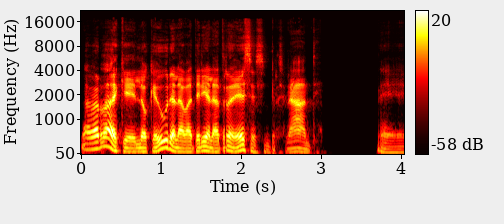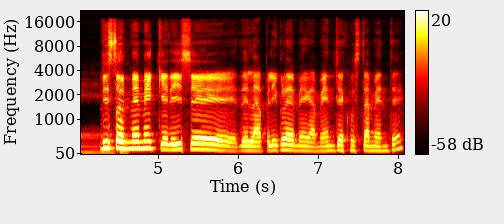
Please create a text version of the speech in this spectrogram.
la verdad es que lo que dura la batería de la 3DS es impresionante. Eh, ¿Visto el meme que dice de la película de Megamente, justamente?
